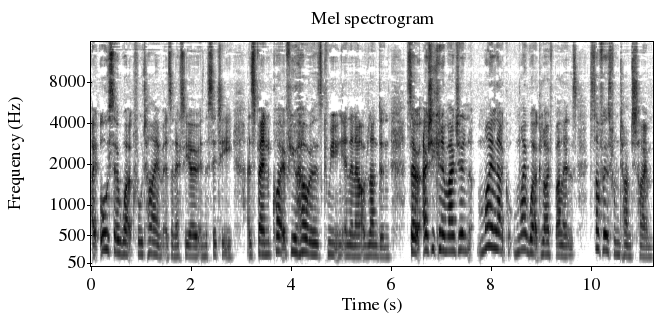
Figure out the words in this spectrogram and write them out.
I also work full time as an SEO in the city and spend quite a few hours commuting in and out of London. So as you can imagine, my like my work life balance suffers from time to time.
